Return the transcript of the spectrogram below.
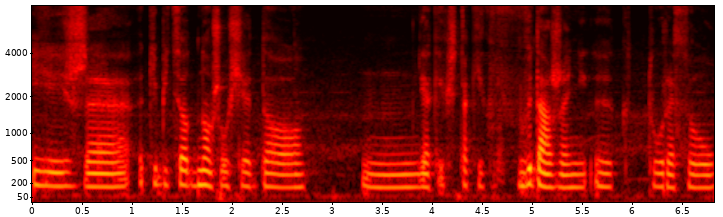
i że kibice odnoszą się do mm, jakichś takich wydarzeń, y, które są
